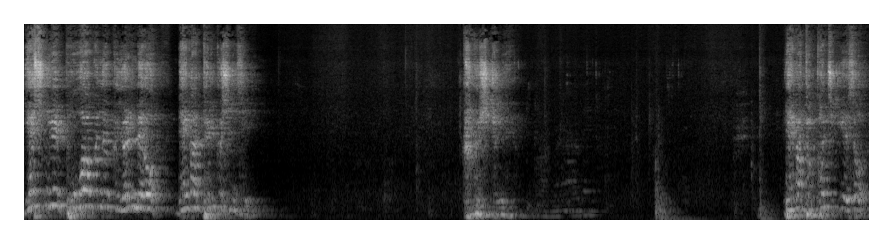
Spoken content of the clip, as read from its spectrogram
예수님이 보호하고 있는 그 열매로 내가 될 것인지 그것이 중요해요. 내가 더 커지기 위해서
